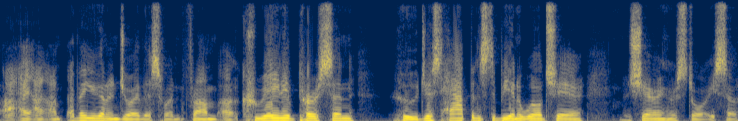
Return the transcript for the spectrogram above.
I, I, I think you're going to enjoy this one from a creative person who just happens to be in a wheelchair sharing her story. So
